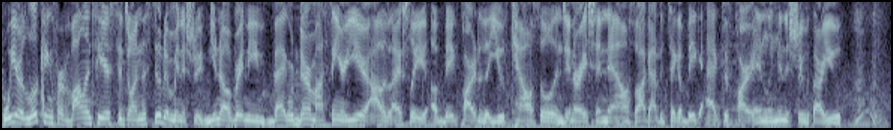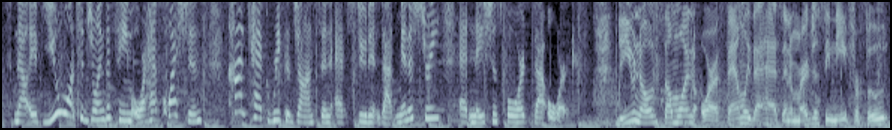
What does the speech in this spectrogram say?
We are looking for volunteers to join the student ministry. You know, Brittany, back during my senior year, I was actually a big part of the youth council and Generation Now, so I got to take a big active part in the ministry with our youth. Mm. Now, if you want to join the team or have questions, contact Rika Johnson at student.ministry at nationsforward.org. Do you know of someone or a family that has an emergency need for food?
